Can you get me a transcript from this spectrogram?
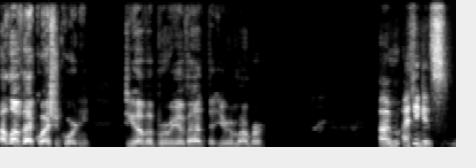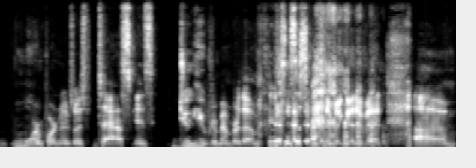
I love that question, Courtney. Do you have a brewery event that you remember? Um, I think it's more important as- as to ask is do you remember them? this is a sign of a good event. Um,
